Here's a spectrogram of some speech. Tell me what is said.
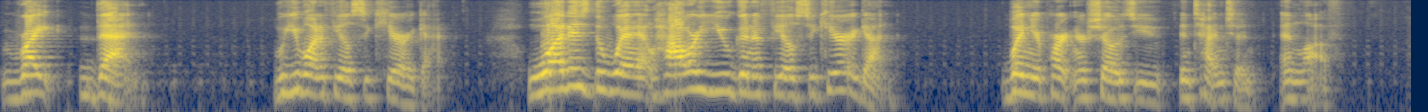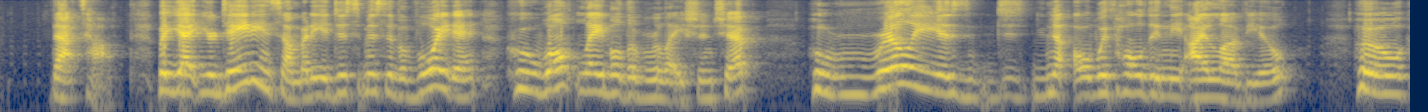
right then well, you want to feel secure again. What is the way, how are you going to feel secure again when your partner shows you intention and love? That's how. But yet you're dating somebody, a dismissive avoidant, who won't label the relationship, who really is withholding the I love you, who,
